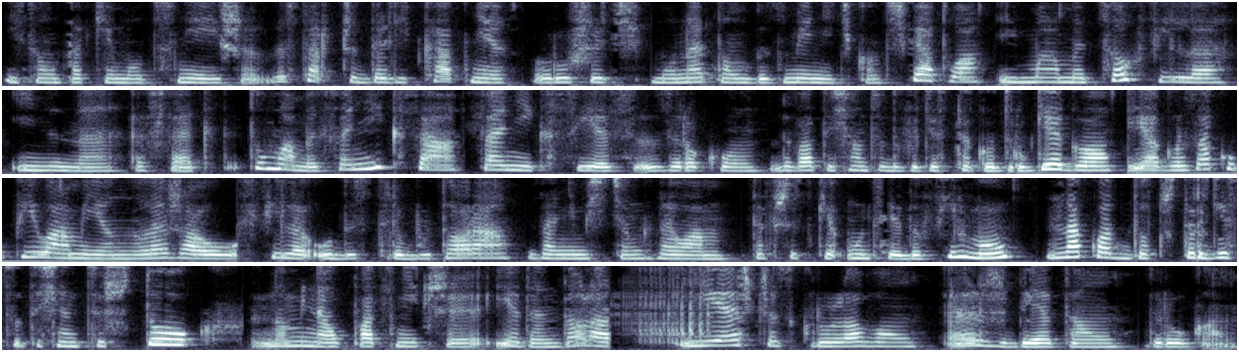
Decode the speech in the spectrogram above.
i są takie mocniejsze. Wystarczy delikatnie ruszyć monetą, by zmienić kąt światła i mamy co chwilę inne efekty. Tu mamy Feniksa. Feniks jest z roku 2022. Ja go zakupiłam i on leżał chwilę u dystrybutora, zanim ściągnęłam te wszystkie uncje do filmu. Nakład do 40 tysięcy sztuk, nominał płatniczy 1 dolar i jeszcze z królową Elżbietą II.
